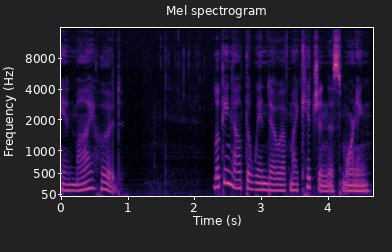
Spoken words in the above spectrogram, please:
in My Hood. Looking out the window of my kitchen this morning,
